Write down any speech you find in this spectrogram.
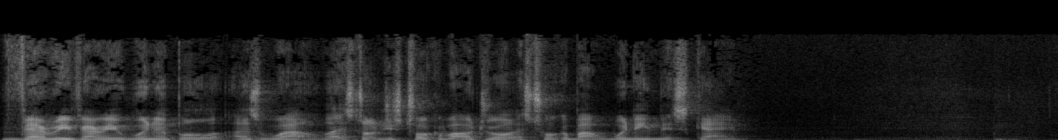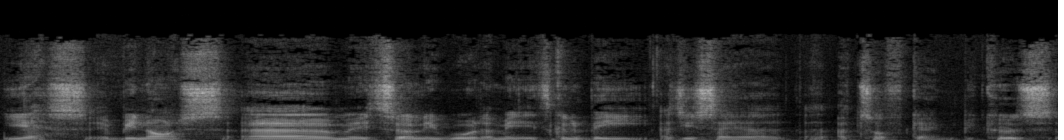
very, very winnable as well. Let's not just talk about a draw. Let's talk about winning this game. Yes, it'd be nice. Um, it certainly would. I mean, it's going to be, as you say, a, a tough game because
